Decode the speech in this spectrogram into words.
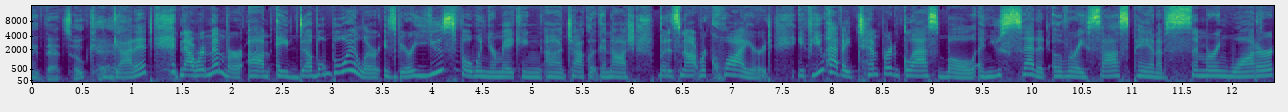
Hey, that's okay. Got it? Now remember, um, a double boiler is very useful when you're making uh, chocolate ganache, but it's not required. If you have a tempered glass bowl and you set it over a saucepan of simmering water,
